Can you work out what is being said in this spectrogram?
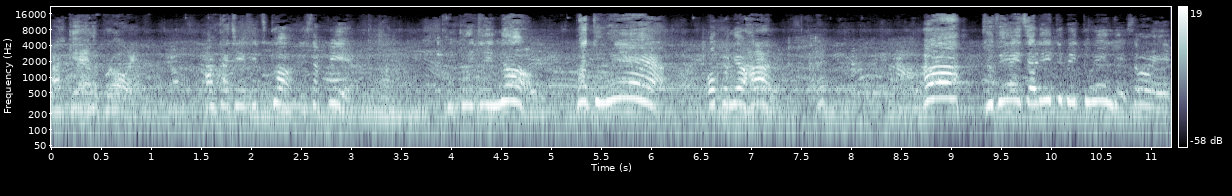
Again blow it. Handkerchief is gone. Disappear. Completely no. But where? Open your hand. Ah, today is a little bit windy. Sorry.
